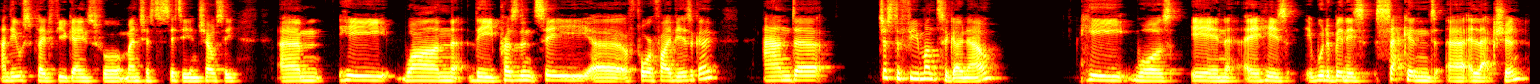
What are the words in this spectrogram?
and he also played a few games for Manchester City and Chelsea. Um, he won the presidency uh, four or five years ago, and uh, just a few months ago now, he was in his it would have been his second uh, election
